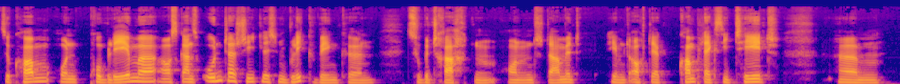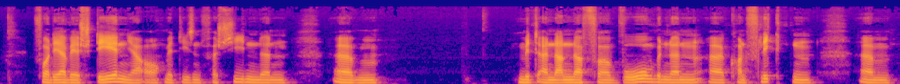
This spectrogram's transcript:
zu kommen und Probleme aus ganz unterschiedlichen Blickwinkeln zu betrachten und damit eben auch der Komplexität, ähm, vor der wir stehen, ja auch mit diesen verschiedenen ähm, miteinander verwobenen äh, Konflikten, ähm,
